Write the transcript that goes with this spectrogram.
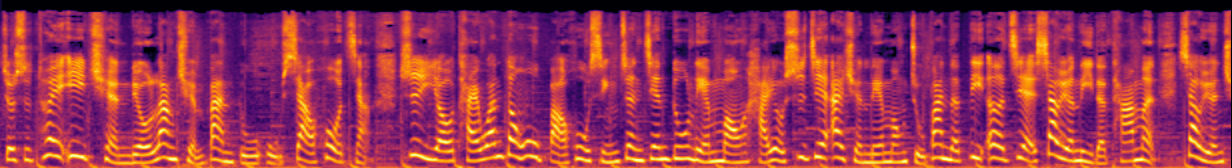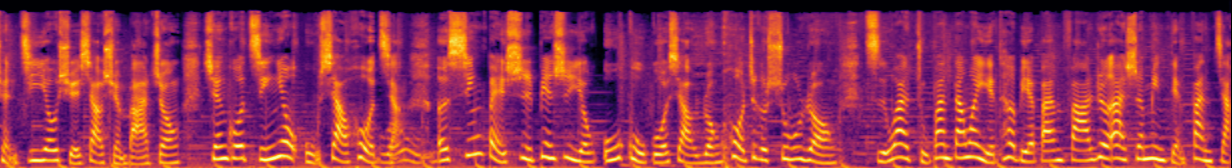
就是退役犬流浪犬伴读五校获奖，是由台湾动物保护行政监督联盟还有世界爱犬联盟主办的第二届校园里的他们校园犬绩优学校选拔中，全国仅有五校获奖，而新北市便是由五股国小荣获这个殊荣。此外，主办单位也特别颁发热爱生命。典范奖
